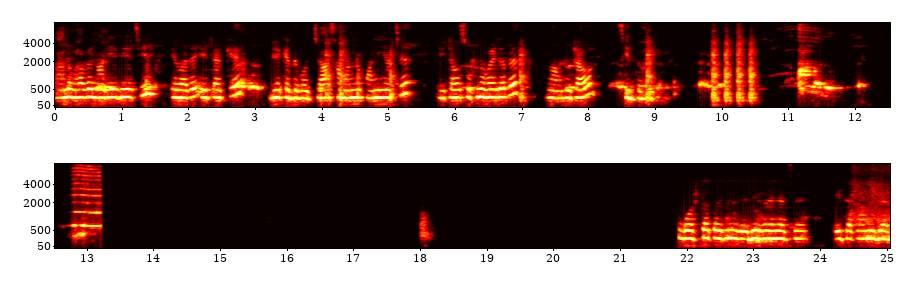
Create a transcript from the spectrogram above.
ভালোভাবে নাড়িয়ে দিয়েছি। এবারে এটাকে ঢেকে দেব। যা সামান্য পানি আছে এটাও শুকনো হয়ে যাবে, আলুটাও সিদ্ধ হয়ে যাবে। গোশটা তো এখানে রেডি হয়ে গেছে। এইটাকে আমি গ্যাস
